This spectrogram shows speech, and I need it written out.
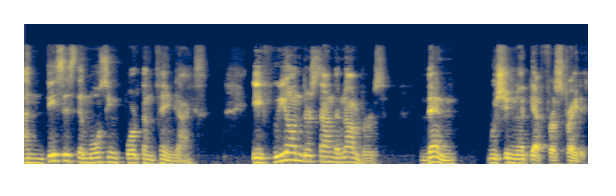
And this is the most important thing, guys. If we understand the numbers, then we should not get frustrated.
